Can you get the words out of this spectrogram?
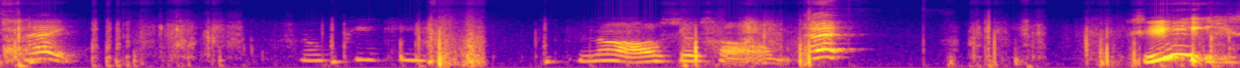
Hey! No peeking. No, I was just home. Hey! Jeez.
